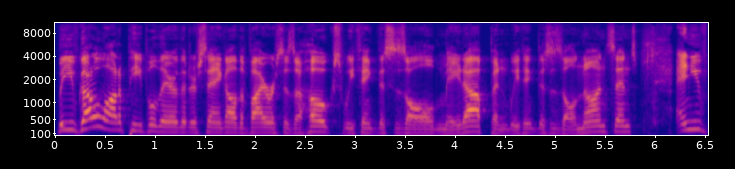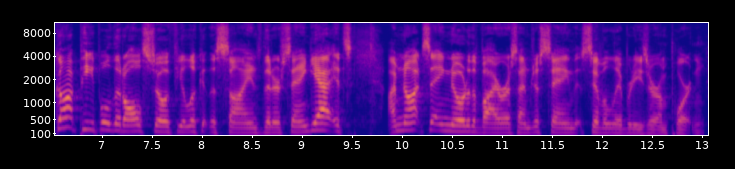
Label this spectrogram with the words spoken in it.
but you've got a lot of people there that are saying oh the virus is a hoax we think this is all made up and we think this is all nonsense. And you've got people that also if you look at the signs that are saying yeah it's i'm not saying no to the virus. I'm just saying that civil liberties are important.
